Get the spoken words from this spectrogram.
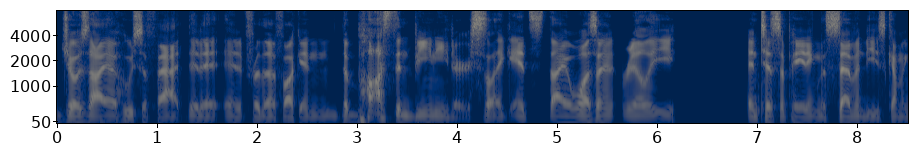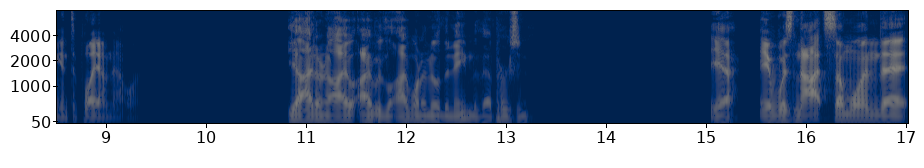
Josiah Husafat did it uh, for the fucking the Boston Bean Eaters. Like it's. I wasn't really anticipating the 70s coming into play on that one. Yeah, I don't know. I, I would I want to know the name of that person. Yeah, it was not someone that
